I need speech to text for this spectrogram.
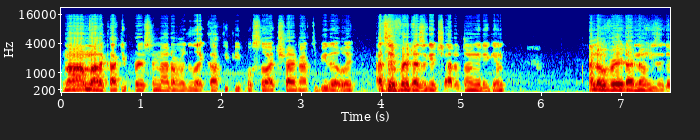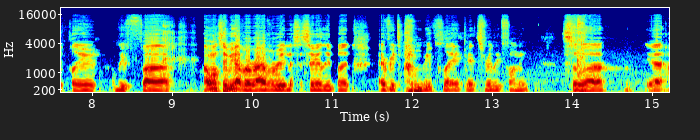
nah, I'm not a cocky person. I don't really like cocky people, so I try not to be that way. I'd say Verd has a good shot of doing it again. I know Verd. I know he's a good player. We've uh, I won't say we have a rivalry necessarily, but every time we play, it's really funny. So uh, yeah,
